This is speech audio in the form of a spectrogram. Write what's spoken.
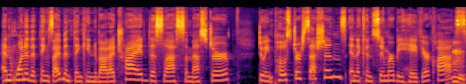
And one of the things I've been thinking about, I tried this last semester doing poster sessions in a consumer behavior class. Mm.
